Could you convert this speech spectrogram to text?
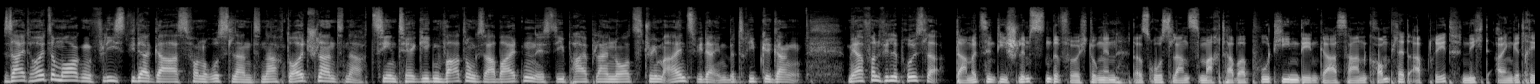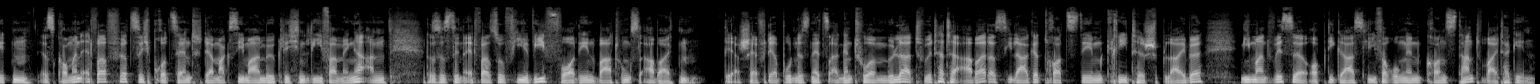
Seit heute Morgen fließt wieder Gas von Russland nach Deutschland. Nach zehntägigen Wartungsarbeiten ist die Pipeline Nord Stream 1 wieder in Betrieb gegangen. Mehr von Philipp Rösler. Damit sind die schlimmsten Befürchtungen, dass Russlands Machthaber Putin den Gashahn komplett abdreht, nicht eingetreten. Es kommen etwa 40 Prozent der maximal möglichen Liefermenge an. Das ist in etwa so viel wie vor den Wartungsarbeiten. Der Chef der Bundesnetzagentur Müller twitterte aber, dass die Lage trotzdem kritisch bleibe. Niemand wisse, ob die Gaslieferungen konstant weitergehen.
